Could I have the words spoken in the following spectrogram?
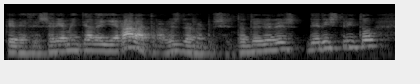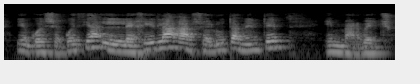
que necesariamente ha de llegar a través de representantes de, distrito y en consecuencia legisla absolutamente en barbecho.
